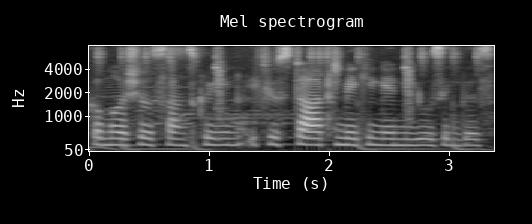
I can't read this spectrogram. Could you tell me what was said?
commercial sunscreen if you start making and using this.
